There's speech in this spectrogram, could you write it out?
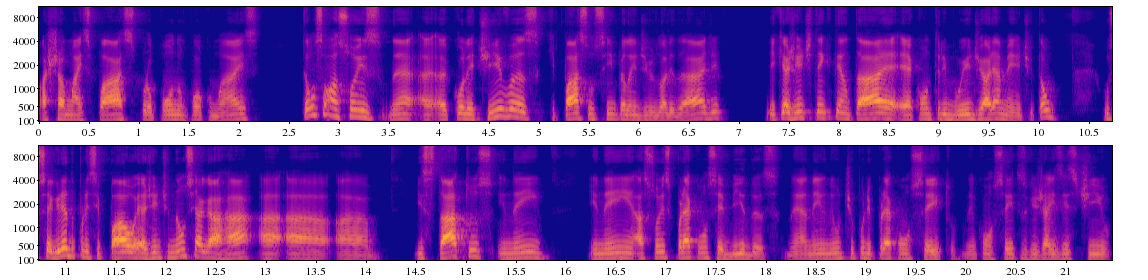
achar mais passes, propondo um pouco mais. Então são ações né, coletivas que passam sim pela individualidade e que a gente tem que tentar é, é, contribuir diariamente. Então o segredo principal é a gente não se agarrar a, a, a status e nem, e nem ações pré-concebidas, né, nem nenhum tipo de preconceito, nem conceitos que já existiam.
